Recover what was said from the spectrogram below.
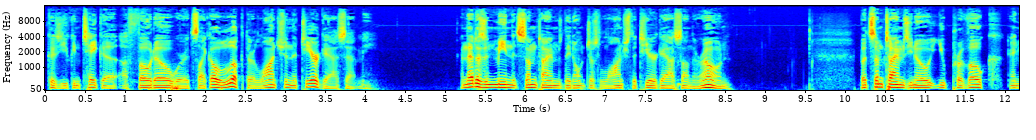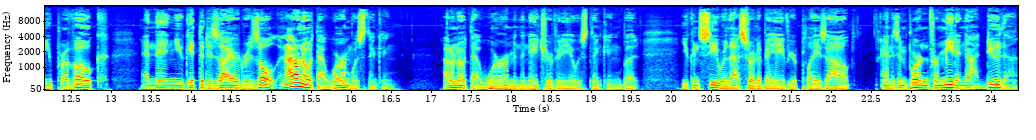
because you can take a, a photo where it's like, oh, look, they're launching the tear gas at me. And that doesn't mean that sometimes they don't just launch the tear gas on their own. But sometimes, you know, you provoke and you provoke, and then you get the desired result. And I don't know what that worm was thinking. I don't know what that worm in the nature video was thinking, but you can see where that sort of behavior plays out. And it's important for me to not do that.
